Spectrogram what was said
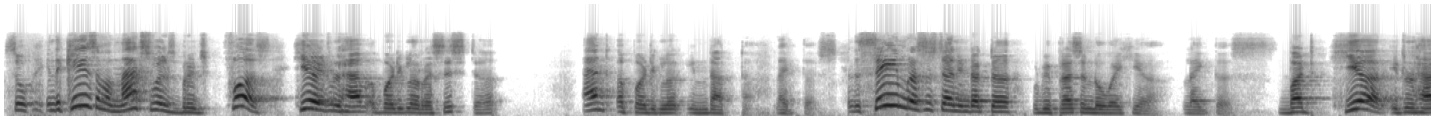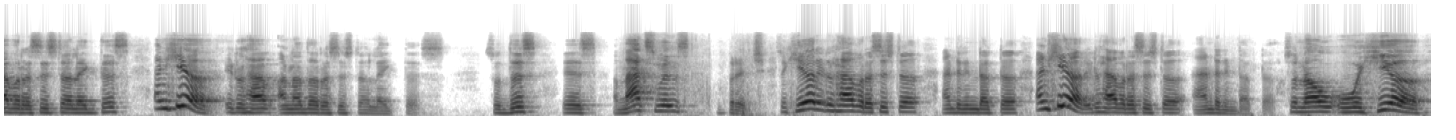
So in the case of a Maxwell's bridge first here it will have a particular resistor and a particular inductor like this. And the same resistor and inductor would be present over here like this. But here it will have a resistor like this and here it will have another resistor like this. So this is a Maxwell's bridge. So here it will have a resistor and an inductor and here it will have a resistor and an inductor. So now over here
